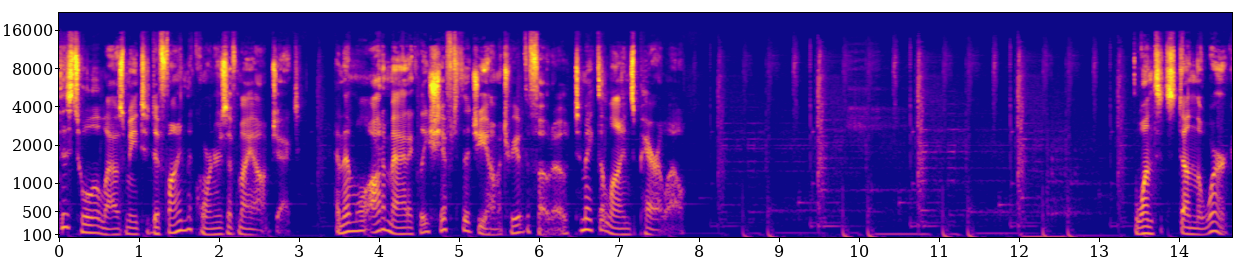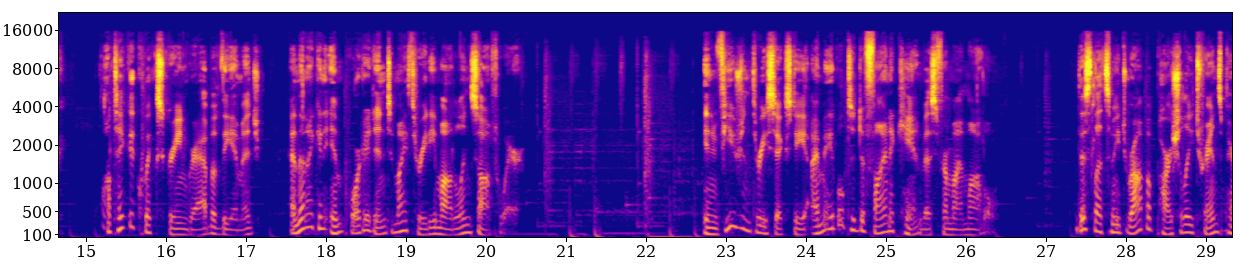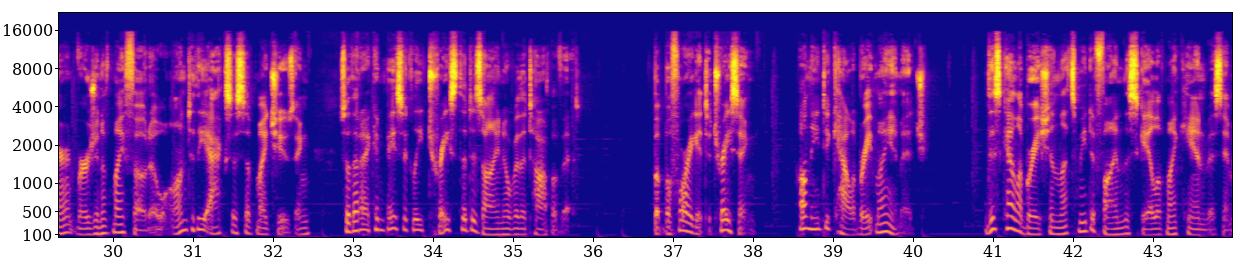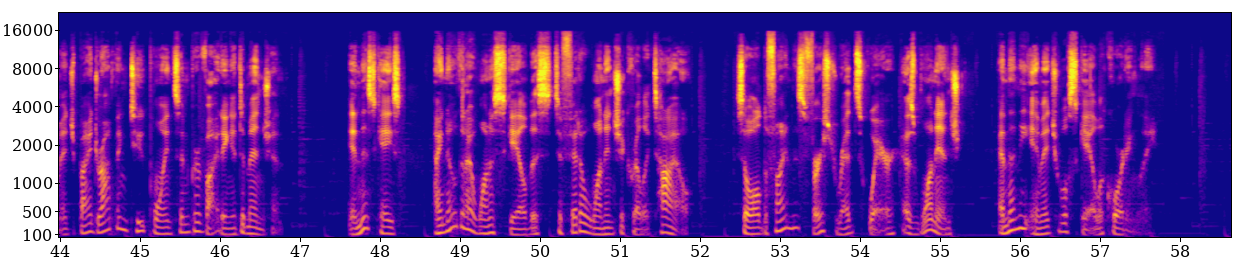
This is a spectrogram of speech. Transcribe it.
This tool allows me to define the corners of my object, and then will automatically shift the geometry of the photo to make the lines parallel. Once it's done the work, I'll take a quick screen grab of the image, and then I can import it into my 3D modeling software. In Fusion 360, I'm able to define a canvas for my model. This lets me drop a partially transparent version of my photo onto the axis of my choosing so that I can basically trace the design over the top of it. But before I get to tracing, I'll need to calibrate my image. This calibration lets me define the scale of my canvas image by dropping two points and providing a dimension. In this case, I know that I want to scale this to fit a 1 inch acrylic tile, so I'll define this first red square as 1 inch, and then the image will scale accordingly.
